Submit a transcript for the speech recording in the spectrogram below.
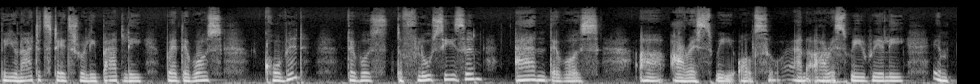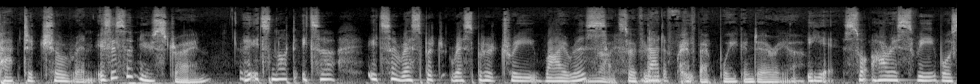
the United States really badly, where there was COVID, there was the flu season, and there was uh, RSV also. And RSV really impacted children. Is this a new strain? It's not. It's a. It's a respir- respiratory virus. Right, so if you that have that weakened area. yeah. So RSV was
